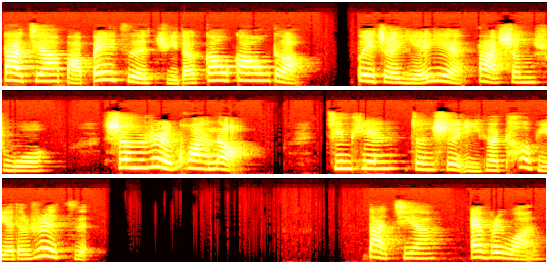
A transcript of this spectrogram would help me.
大家把杯子举得高高的，对着爷爷大声说：“生日快乐！” ！”今天正是一个特别的日子。大家，everyone，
